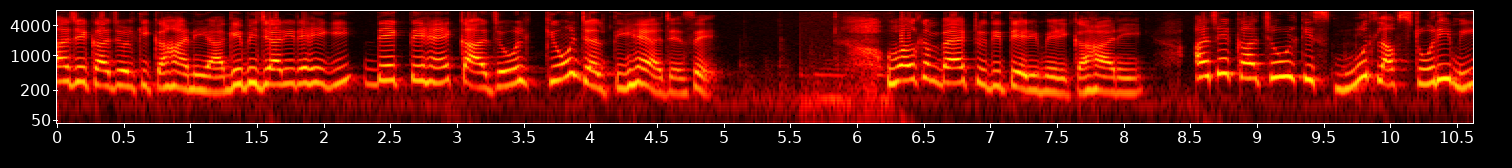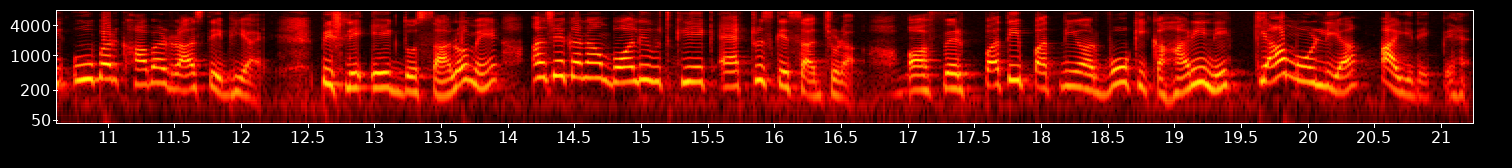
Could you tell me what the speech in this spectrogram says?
अजय काजोल की कहानी आगे भी जारी रहेगी। देखते हैं काजोल क्यों जलती हैं अजय से। वेलकम बैक टू दी तेरी मेरी कहानी अजय काजोल की स्मूथ लव स्टोरी में ऊबर खाबर रास्ते भी आए। पिछले एक दो सालों में अजय का नाम बॉलीवुड की एक एक्ट्रेस के साथ जुड़ा। और फिर पति, पत्नी और वो की कहानी ने क्या मोड़ लिया, आइए देखते हैं।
